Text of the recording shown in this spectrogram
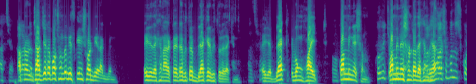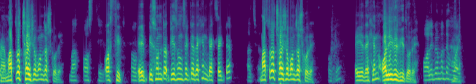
আচ্ছা আপনার যার যেটা। পছন্দ স্ক্রিনশট দিয়ে রাখবেন। এই যে দেখেন আরেকটা এটার ভিতরে ব্ল্যাক এর ভিতরে দেখেন। আচ্ছা। এই যে ব্ল্যাক এবং হোয়াইট। কম্বিনেশন কম্বিনেশনটা দেখেন ভাইয়া। 650 করে। হ্যাঁ মাত্র ছয়শো পঞ্চাশ করে। বাহ অস্থির। অস্থির। এই পিছনটা পিছন সাইডটা দেখেন ব্যাক সাইডটা মাত্র ছয়শো পঞ্চাশ করে। এই যে দেখেন অলিভের ভিতরে। অলিভের মধ্যে হ্যাঁ, হোয়াইট।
